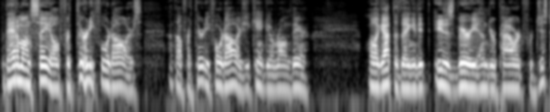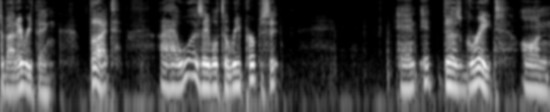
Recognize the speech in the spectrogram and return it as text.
But they had them on sale for $34. I thought for $34, you can't go wrong there. Well, I got the thing, and it, it is very underpowered for just about everything. But I was able to repurpose it, and it does great on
